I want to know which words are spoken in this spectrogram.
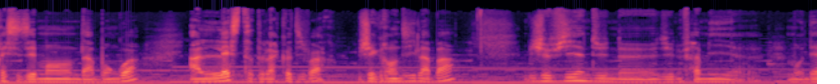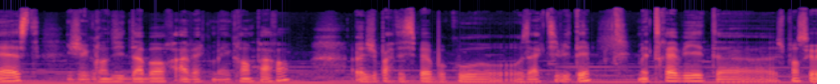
précisément d'Abongwa, à l'est de la Côte d'Ivoire. J'ai grandi là-bas. Je viens d'une famille euh, modeste. J'ai grandi d'abord avec mes grands-parents. Euh, je participais beaucoup aux activités, mais très vite, euh, je pense que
